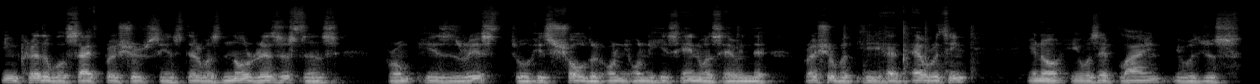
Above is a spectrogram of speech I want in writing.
incredible side pressure since there was no resistance from his wrist to his shoulder. Only, only his hand was having the pressure, but he had everything. You know, he was applying. It was just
